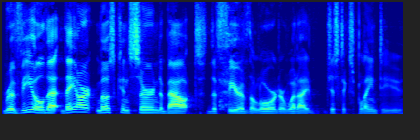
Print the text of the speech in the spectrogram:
reveal that they aren't most concerned about the fear of the Lord or what I just explained to you,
